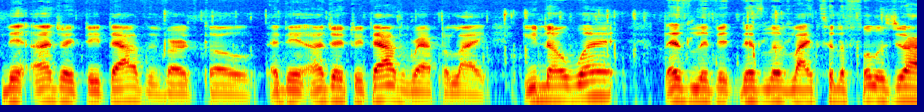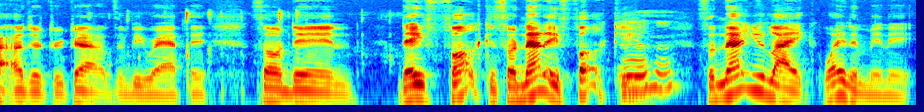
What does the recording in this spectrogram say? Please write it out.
Then Andre 3000 verse goes, and then Andre 3000 rapping like, you know what? Let's live it. Let's live life to the fullest. You know how Andre 3000 be rapping. So then they fucking. So now they fucking. Mhm. So now you like, wait a minute.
